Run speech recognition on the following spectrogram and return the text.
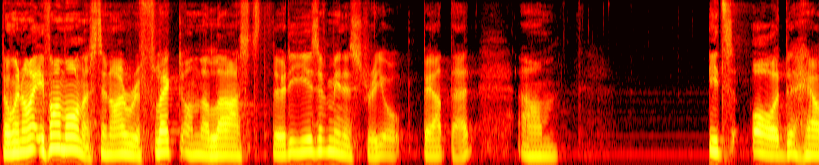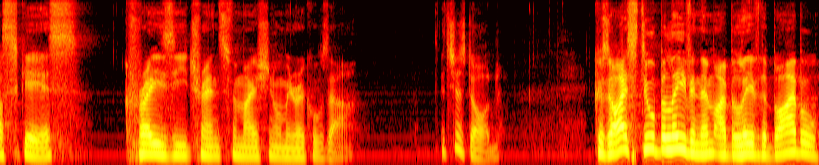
but when I, if I'm honest and I reflect on the last 30 years of ministry or about that, um, it's odd how scarce crazy transformational miracles are. It's just odd. Because I still believe in them. I believe the Bible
